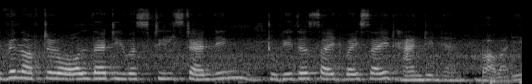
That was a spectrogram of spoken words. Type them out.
ইভেন আফটার অল দ্যাট ইউ আর স্টিল স্ট্যান্ডিং টুগেদার সাইড বাই সাইড হ্যান্ড ইন হ্যান্ড বাবারে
